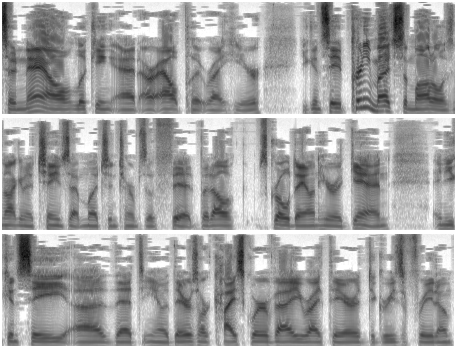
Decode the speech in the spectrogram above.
so now looking at our output right here, you can see pretty much the model is not going to change that much in terms of fit, but I'll scroll down here again and you can see uh, that you know there's our chi-square value right there, degrees of freedom.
